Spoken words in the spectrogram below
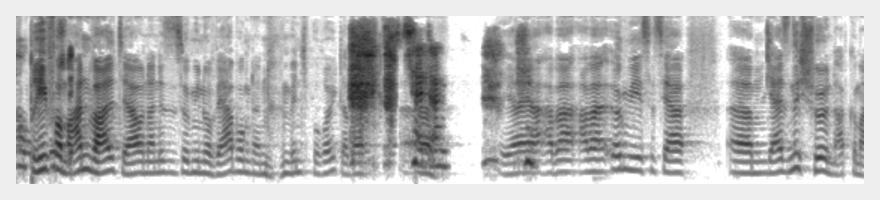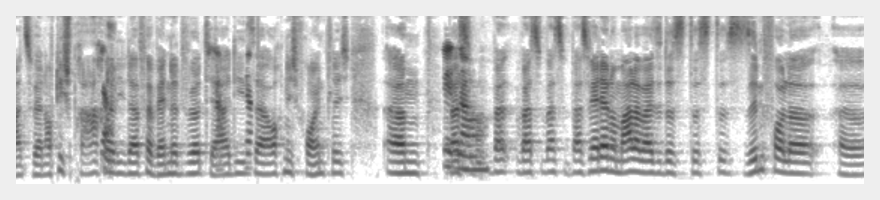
oh, Brief vom Anwalt, ja, und dann ist es irgendwie nur Werbung, dann bin ich beruhigt. Aber äh, ja, ja, aber, aber irgendwie ist es ja, ähm, ja, es ist nicht schön, abgemahnt zu werden. Auch die Sprache, ja. die da verwendet wird, ja, die ist ja, auch nicht freundlich. Ähm, genau. Was, was, was, was wäre denn normalerweise das, das, das sinnvolle äh,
